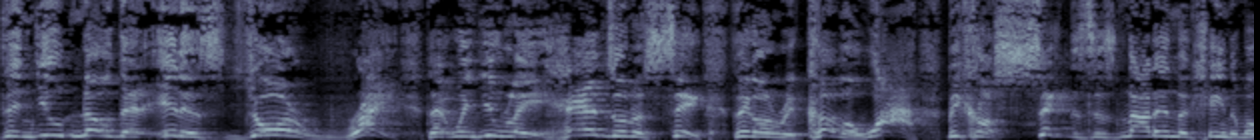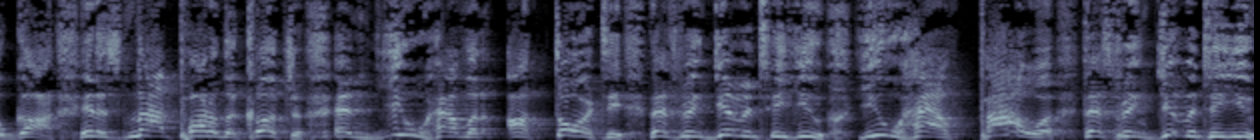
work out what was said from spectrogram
then you know that it is your right that when you lay hands on the sick, they're gonna recover. Why? Because sickness is not in the kingdom of God. It is not part of the culture and you have an authority that's been given to you. You have power that's been given to you.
